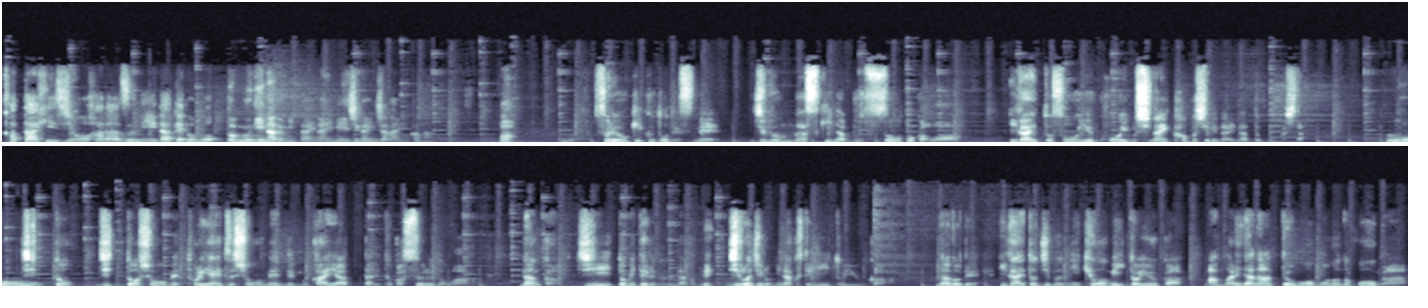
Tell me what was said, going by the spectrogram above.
肩肘を張らずに、だけどもっと無になるみたいなイメージがいいんじゃないのかな。それを聞くとですね自分が好きな仏像とかは意外とそういう行為をしないかもしれないなと思いましたおじっとじっと正面とりあえず正面で向かい合ったりとかするのはなんかじーっと見てるのでなんかべじろじろ見なくていいというかなので意外と自分に興味というかあんまりだなって思うものの方が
